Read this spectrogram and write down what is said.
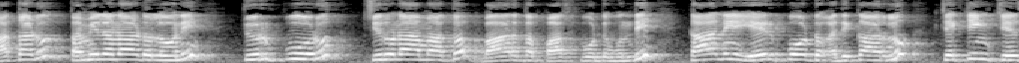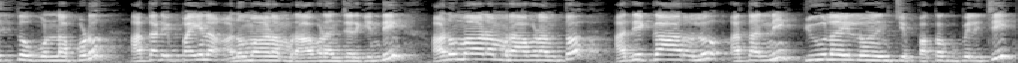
అతడు తమిళనాడులోని తిరుపూరు చిరునామాతో భారత పాస్పోర్ట్ ఉంది. కానీ ఎయిర్పోర్ట్ అధికారులు చెకింగ్ చేస్తూ ఉన్నప్పుడు అతడి పైన అనుమానం రావడం జరిగింది. అనుమానం రావడంతో అధికారులు అతన్ని క్యూలైన్లో నుంచి పక్కకు పిలిచి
